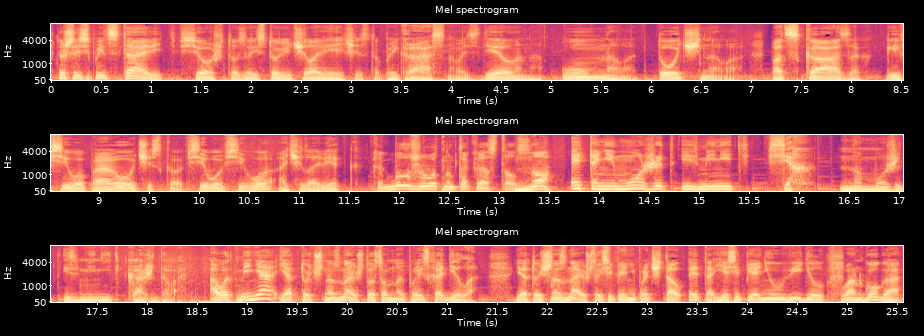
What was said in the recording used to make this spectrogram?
Потому что если представить все, что за историю человечества прекрасного сделано, умного, точного, подсказок и всего пророческого, всего-всего, а человек... Как был животным, так и остался. Но это не может изменить всех, но может изменить каждого – а вот меня, я точно знаю, что со мной происходило. Я точно знаю, что если бы я не прочитал это, если бы я не увидел Ван Гога,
